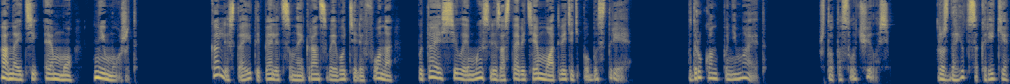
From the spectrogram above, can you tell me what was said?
а найти Эмму не может. Калли стоит и пялится на экран своего телефона, пытаясь силой мысли заставить Эмму ответить побыстрее. Вдруг он понимает, что-то случилось. Раздаются крики,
